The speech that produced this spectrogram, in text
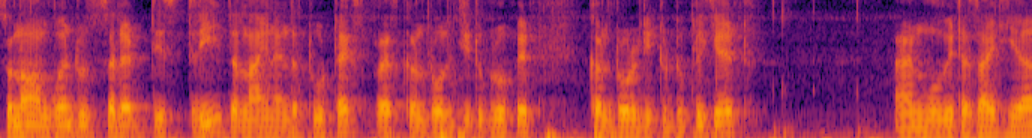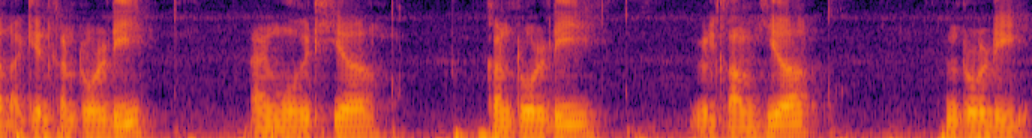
so now I'm going to select these three the line and the two text. Press ctrl G to group it ctrl D to duplicate and move it aside here. Again ctrl D and move it here. Ctrl D will come here. Control D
